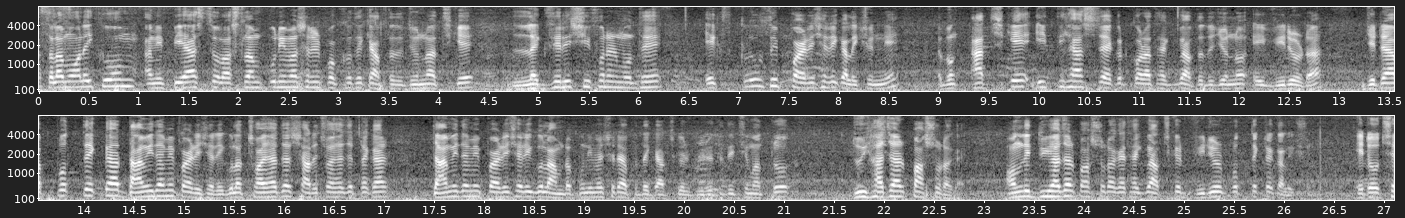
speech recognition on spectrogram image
আসসালামু আলাইকুম, আমি পিয়াস চলে আসলাম পূর্ণিমা শাড়ির পক্ষ থেকে আপনাদের জন্য আজকে লাক্সারি শিফনের মধ্যে এক্সক্লুসিভ পার্টি শাড়ি কালেকশন নিয়ে এবং আজকে ইতিহাস রেকর্ড করা থাকবে আপনাদের জন্য এই ভিডিওটা, যেটা প্রত্যেকটা দামি দামি পার্টি শাড়ি, এগুলো ছয় হাজার, সাড়ে ছয় হাজার টাকার দামি দামি পার্টি শাড়িগুলো আমরা পূর্ণিমা শাড়ি আপনাদেরকে আজকের ভিডিওতে দিচ্ছি মাত্র দুই হাজার পাঁচশো টাকায়। অনলি দুই হাজার পাঁচশো টাকায় থাকবে আজকের ভিডিওর প্রত্যেকটা কালেকশন এটা হচ্ছে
